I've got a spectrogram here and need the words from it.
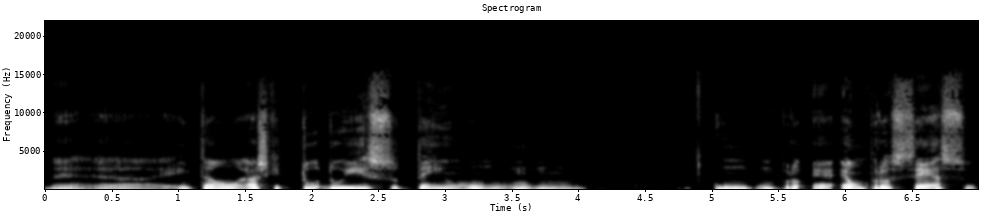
Né? Uh, então, eu acho que tudo isso tem um, um, um, um é, é um processo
